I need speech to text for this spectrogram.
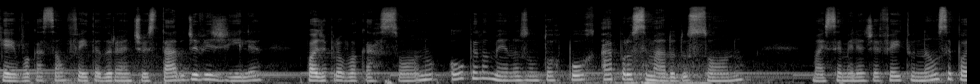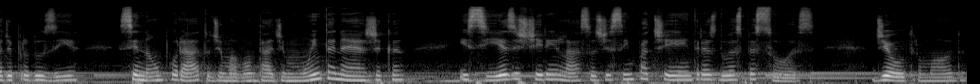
que a evocação feita durante o estado de vigília Pode provocar sono ou pelo menos um torpor aproximado do sono, mas semelhante efeito não se pode produzir senão por ato de uma vontade muito enérgica e se existirem laços de simpatia entre as duas pessoas. De outro modo,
